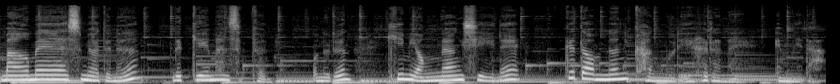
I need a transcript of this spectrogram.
마음에 스며드는 느낌 한 스푼. 오늘은 김영랑 시인의 끝없는 강물이 흐르네입니다.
